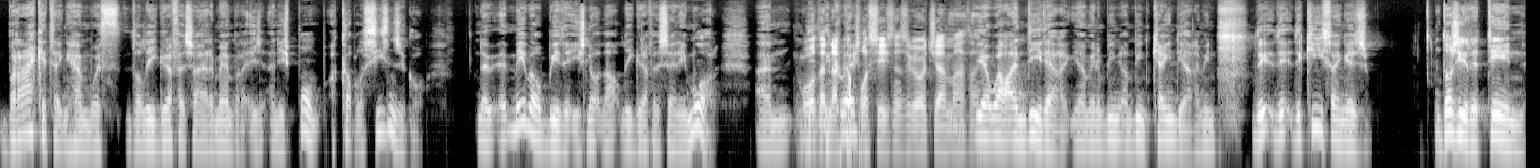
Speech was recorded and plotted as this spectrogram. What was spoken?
bracketing him with the Leigh Griffiths I remember in his pomp a couple of seasons ago. Now it may well be that he's not that Leigh Griffiths anymore. Um, More than a question, couple of seasons ago, Jim. I think. Yeah, well, indeed, Eric. Yeah, I mean, I'm being I'm being kind here. I mean, the, the, the key thing is does he retain,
